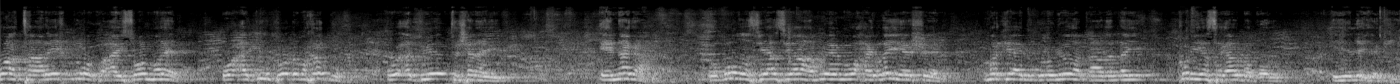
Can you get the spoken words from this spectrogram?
waa taariikh dumarku ay soo mareen oo adduunka oo dhama raggu uu adduunyada u tashanayay. Innaga xuquuqda siyaasiga ah hableenu waxay la yeesheen markii aynu gobonnimada qaadannay kun iyo sagaal boqol iyo lixdankii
